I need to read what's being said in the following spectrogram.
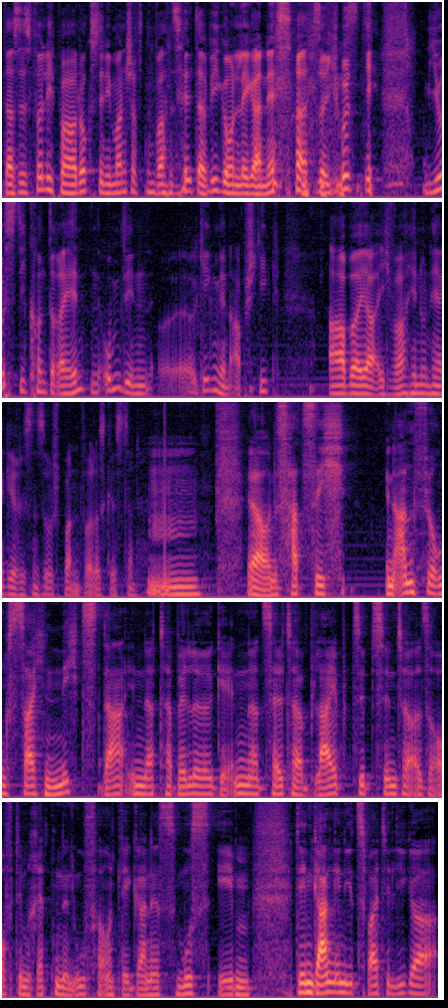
das ist völlig paradox, denn die Mannschaften waren Celta Vigo und Leganes, also just die, just die Kontrahenten um den, äh, gegen den Abstieg. Aber ja, ich war hin und her gerissen, so spannend war das gestern. Mhm. Ja, und es hat sich in Anführungszeichen nichts da in der Tabelle geändert. Celta bleibt 17. also auf dem rettenden Ufer und Leganes muss eben den Gang in die zweite Liga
